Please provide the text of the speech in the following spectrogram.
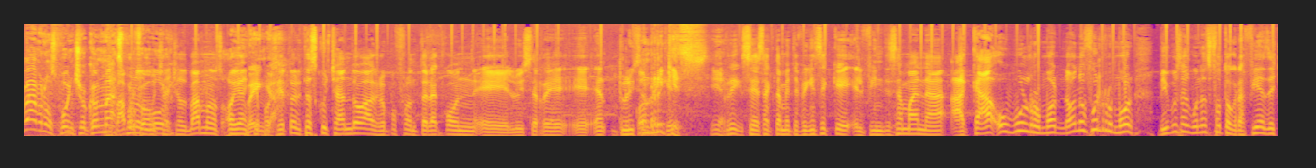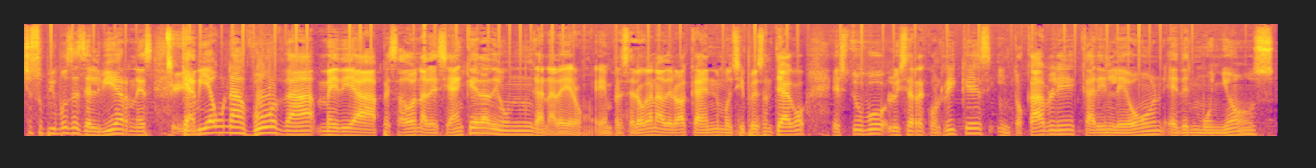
vámonos, Poncho, con más, vámonos, por favor. muchachos, vámonos. Oigan, que por cierto, ahorita escuchando a Grupo Frontera con eh, Luis R. eh, Luis Con Enríquez. Sí, exactamente. Fíjense que el fin de semana acá hubo un rumor. No, no fue el rumor. Vimos algunas fotografías. De hecho, supimos desde el viernes que había una boda media pesadona. Decían que era de un ganadero, empresario ganadero acá en el municipio de Santiago. Estuvo Luis R. Conríquez, Intocable, Karim León, Eden Muñoz.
